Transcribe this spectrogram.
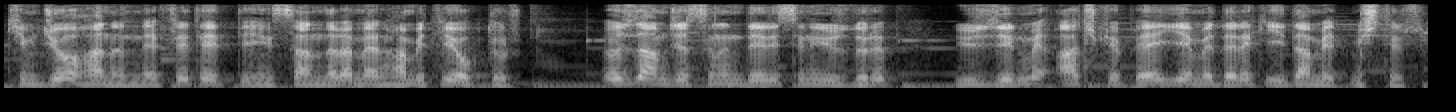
Kim Jo-han'ın nefret ettiği insanlara merhameti yoktur. Öz amcasının derisini yüzdürüp 120 aç köpeğe yem ederek idam etmiştir.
